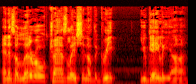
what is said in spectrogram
and is a literal translation of the Greek euangelion,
